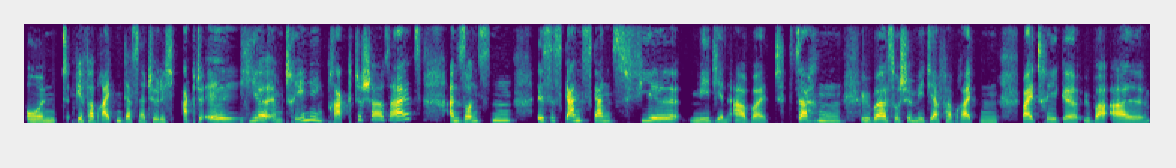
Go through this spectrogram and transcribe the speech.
Und wir verbreiten das natürlich aktuell hier im Training praktischerseits. Ansonsten ist es ganz, ganz viel Medienarbeit. Sachen über Social Media verbreiten, Beiträge überall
